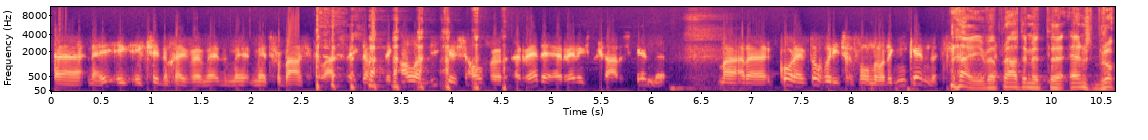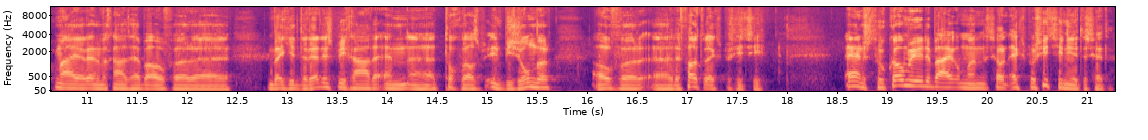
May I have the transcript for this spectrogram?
Eh, nee, ik, ik zit nog even met, met, met verbazing te luisteren. ik dacht dat ik alle liedjes over redden en reddingsbrigades kende. Maar eh Cor heeft toch weer iets gevonden wat ik niet kende. Nee, we praten met eh, Ernst Brokmeijer en we gaan het hebben over een beetje de reddingsbrigade... en toch wel in het bijzonder over de foto-expositie. Ernst, hoe komen jullie erbij om zo'n expositie neer te zetten?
